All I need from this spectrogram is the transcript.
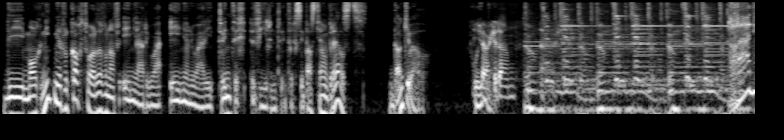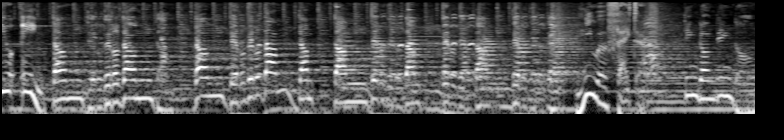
Die mogen niet meer verkocht worden vanaf 1 januari, 1 januari 2024. Sebastian Vrijlst, dankjewel. Ja, gedaan. Radio 1. Dum diddle diddle dum dum dum diddle diddle dum dum dum diddle diddle dum diddle diddle dum diddle diddle dum. Nieuwe feiten. Ding dong ding dong.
